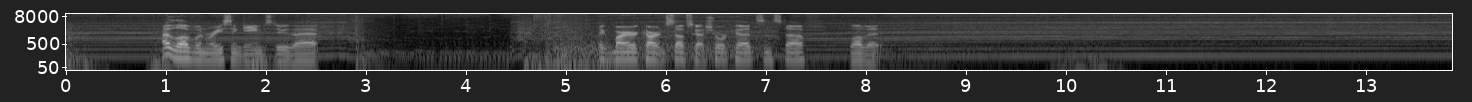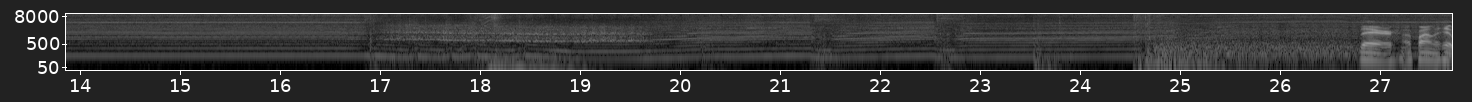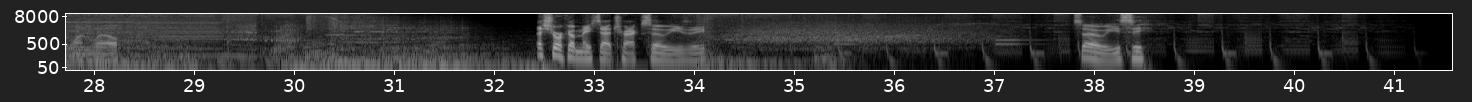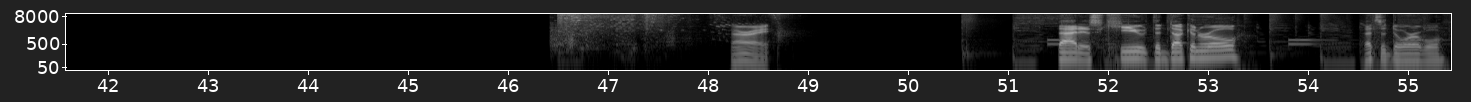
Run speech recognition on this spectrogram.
I love when racing games do that. Like Mario Kart and stuff's got shortcuts and stuff. Love it. There, I finally hit one well. That shortcut makes that track so easy. So easy. All right. That is cute. The duck and roll. That's adorable.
